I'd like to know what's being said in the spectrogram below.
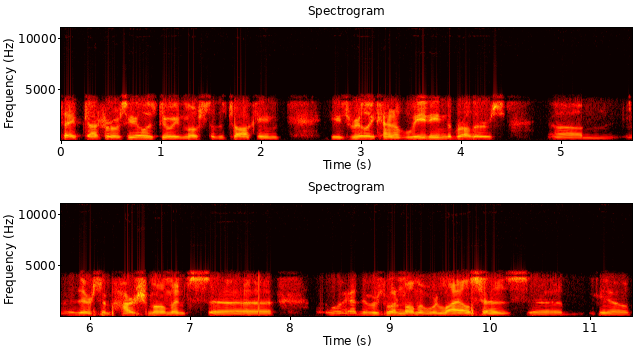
tape. Dr. Oziel is doing most of the talking. He's really kind of leading the brothers. Um, there's some harsh moments. Uh, there was one moment where Lyle says, uh, you know,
